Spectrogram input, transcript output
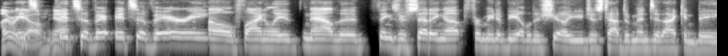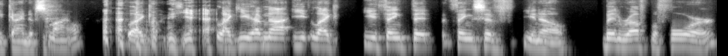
There we it's, go. Yeah. it's a very, it's a very. Oh, finally, now the things are setting up for me to be able to show you just how demented I can be. Kind of smile, like yeah. like you have not, you, like you think that things have, you know, been rough before.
